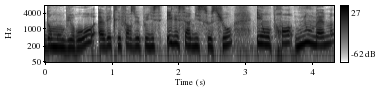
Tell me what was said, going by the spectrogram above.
dans mon bureau avec les forces de police et les services sociaux, et on prend nous-mêmes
